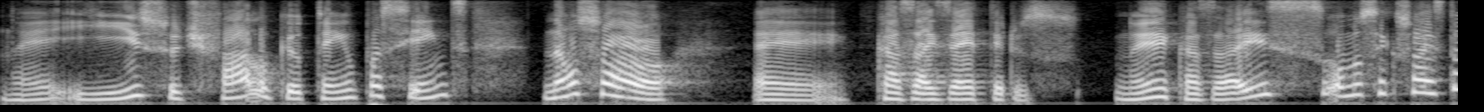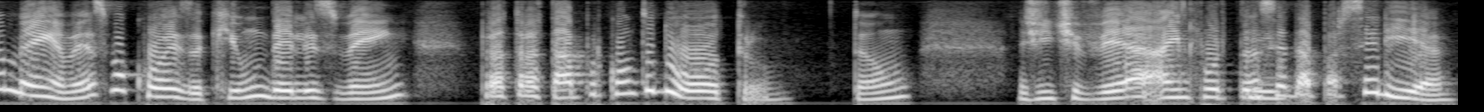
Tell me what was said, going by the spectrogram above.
Né? E isso eu te falo que eu tenho pacientes, não só é, casais héteros, né? Casais homossexuais também, a mesma coisa, que um deles vem para tratar por conta do outro. Então, a gente vê a importância da parceria.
